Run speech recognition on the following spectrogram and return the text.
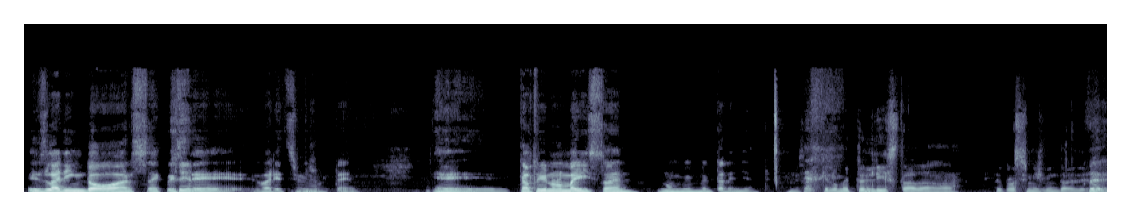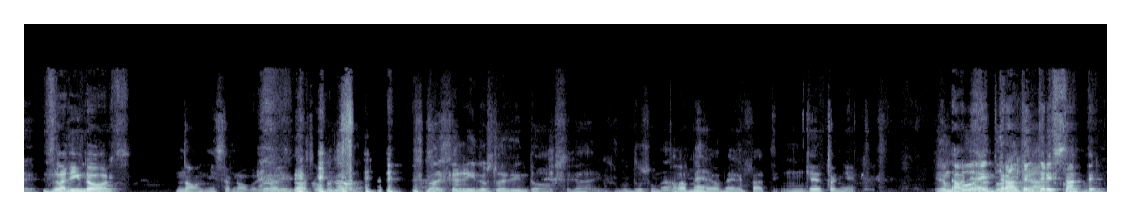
sliding doors e queste sì. variazioni mm. sul tempo. Eh, tra l'altro io non ho mai visto, eh? non mi inventate niente. Mi sa che lo metto in lista da, dai prossimi film da vedere. Eh, sliding Doors? No, Mr. Nobody. Eh, Doors. no, no, è carino Sliding Doors, dai. No, va bene, va bene, infatti. Mm. Che detto niente. È un no, po' è, tra l'altro è interessante...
